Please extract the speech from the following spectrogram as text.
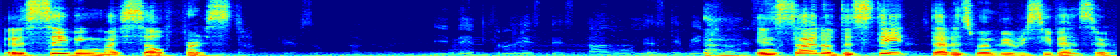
It is saving myself first. Inside of the state, that is when we receive answer.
